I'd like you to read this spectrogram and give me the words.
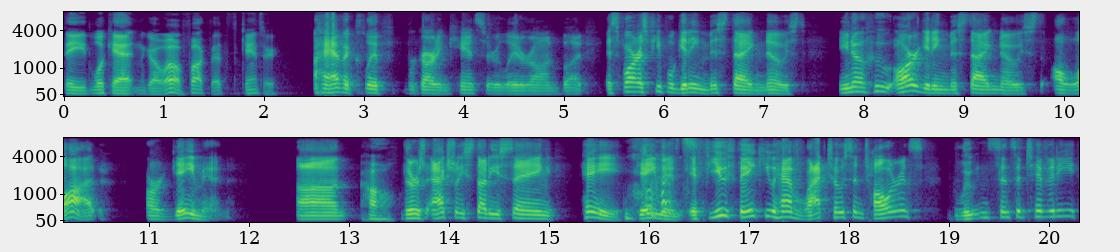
they look at and go, "Oh fuck, that's cancer." I have a clip regarding cancer later on, but as far as people getting misdiagnosed, you know who are getting misdiagnosed a lot are gay men. Um, Oh, there's actually studies saying, hey, gay men, if you think you have lactose intolerance, gluten sensitivity,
